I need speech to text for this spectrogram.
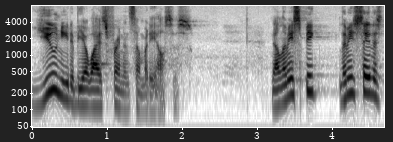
You need to be a wise friend in somebody else's. Now, let me speak, let me say this.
